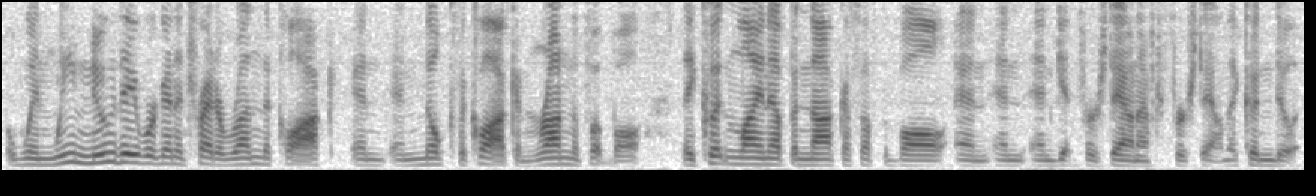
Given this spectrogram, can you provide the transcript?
when we knew they were going to try to run the clock and, and milk the clock and run the football. They couldn't line up and knock us off the ball and, and, and get first down after first down. They couldn't do it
